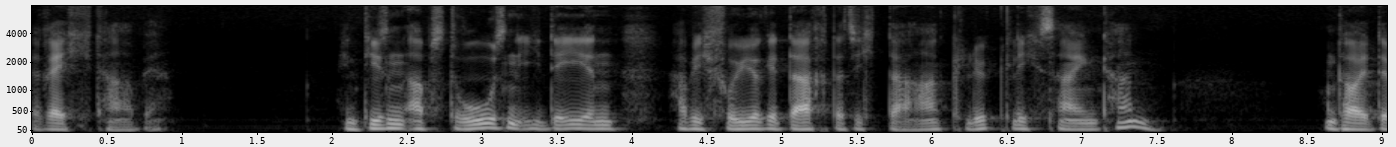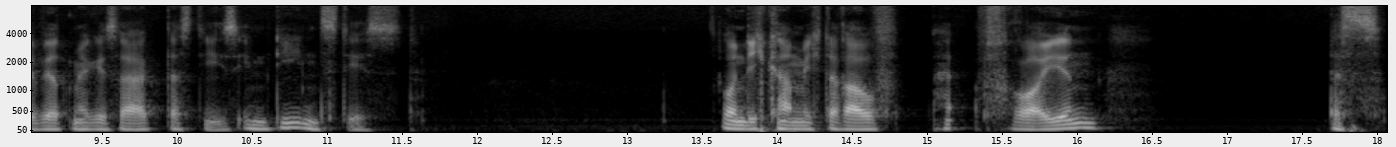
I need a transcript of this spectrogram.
Recht habe. In diesen abstrusen Ideen habe ich früher gedacht, dass ich da glücklich sein kann. Und heute wird mir gesagt, dass dies im Dienst ist. Und ich kann mich darauf freuen, dass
